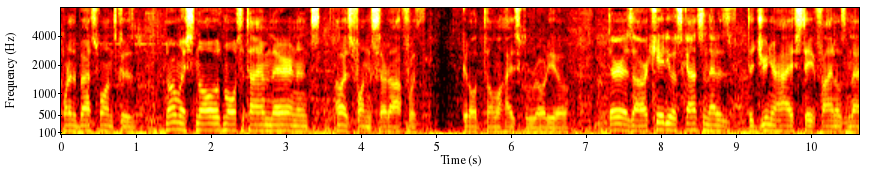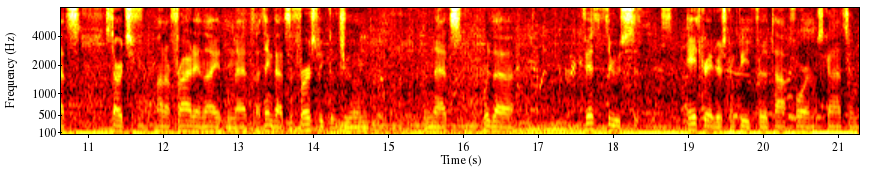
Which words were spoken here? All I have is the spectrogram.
one of the best ones because normally snows most of the time there, and it's always fun to start off with good old Tomah High School rodeo. There is Arcadia, Wisconsin. That is the junior high state finals, and that starts on a Friday night, and that I think that's the first week of June, and that's where the fifth through eighth graders compete for the top four in Wisconsin.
